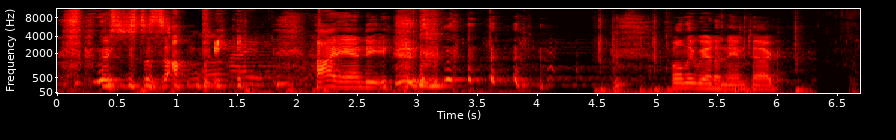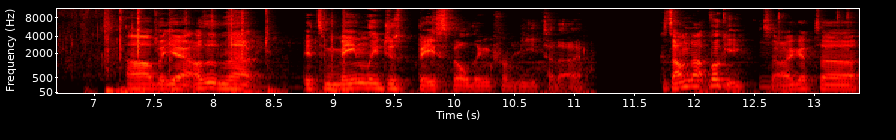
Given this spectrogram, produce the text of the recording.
There's just a zombie. Oh, hi. hi, Andy. if only we had a name tag. Uh, but yeah, other than that, it's mainly just base building for me today. Cause I'm not Boogie, so I get to,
